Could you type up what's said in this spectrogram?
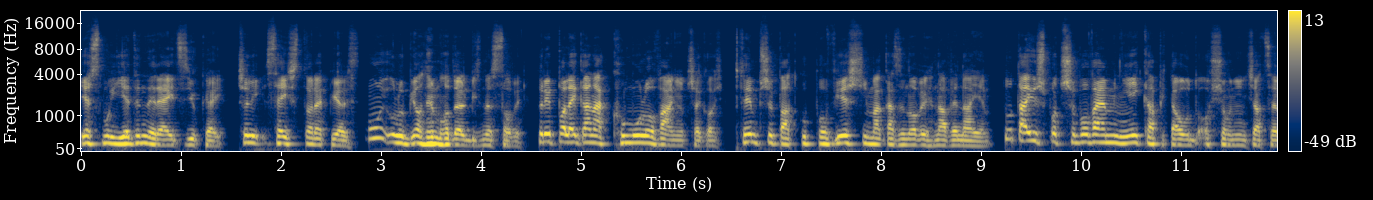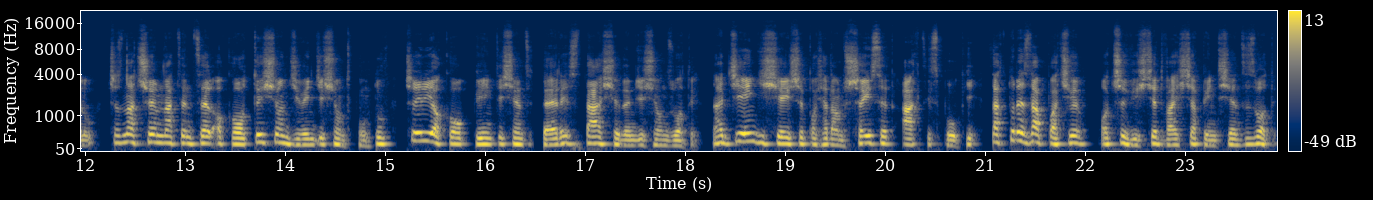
jest mój jedyny raid z UK, czyli Safe Store PLC. Mój ulubiony model biznesowy, który polega na kumulowaniu czegoś, w tym przypadku powierzchni magazynowych na wynajem. Tutaj już potrzebowałem mniej kapitału do osiągnięcia celu. Przeznaczyłem na ten cel około 1090 funtów, czyli około 5470 zł. Na dzień dzisiejszy posiadam 600 akcji spółki, za które zapłaciłem oczywiście 25 tysięcy zł.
